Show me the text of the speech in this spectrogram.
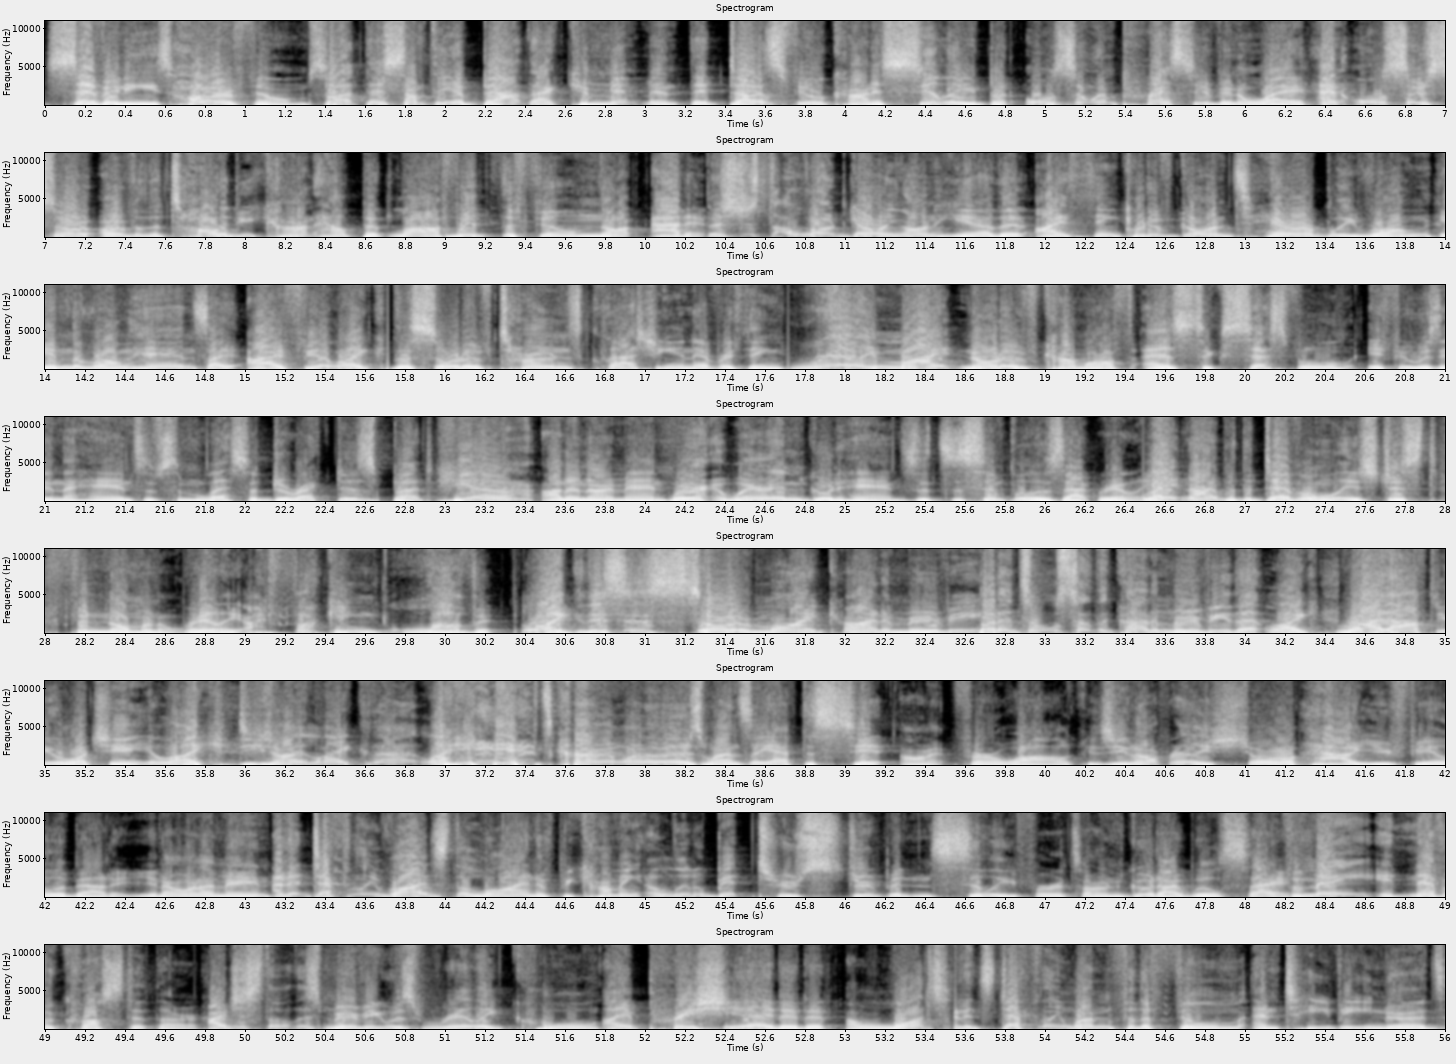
70s horror films. But there's something about that commitment that does feel kind of silly, but also impressive in a way, and also so over the top that you can't help but laugh with the film, not at it. There's just a lot going on here that I think could have gone terribly wrong in the wrong hands. I, I feel like the sort of tones clashing and everything really might not have come off as successful if it was in the hands of some lesser directors, but here, I don't know, man. We're, we're in good hands. It's as simple as that, really. Late Night with the Devil is just phenomenal, really. I fucking love it. Like, this is so my kind of movie, but it's also the kind of movie that, like, right after you're watching it, you're like, did I like that? Like, it's kind of one of those ones that you have to sit on it for a while because you're not really sure how you feel about it. You know what I mean? And it definitely rides the line of becoming a little bit too stupid and silly for its own good, I will say. For me, it never crossed it though. I just thought this movie was really cool. I appreciated it a lot, and it's definitely one for the film and TV nerds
